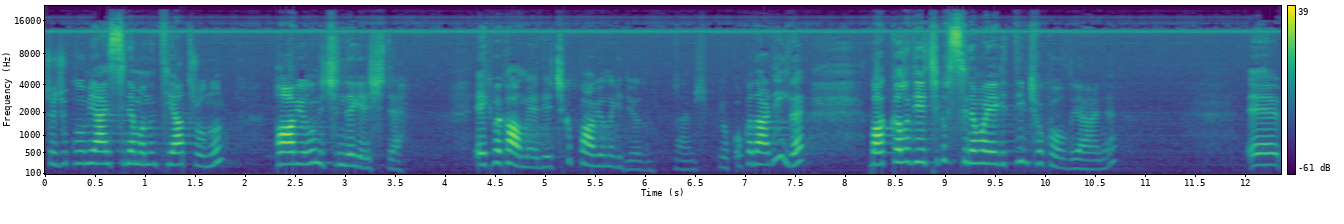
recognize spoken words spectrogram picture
Çocukluğum yani sinemanın, tiyatronun, pavyonun içinde geçti. Ekmek almaya diye çıkıp pavyona gidiyordum. Yani yok o kadar değil de bakkalı diye çıkıp sinemaya gittiğim çok oldu yani. Ee,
